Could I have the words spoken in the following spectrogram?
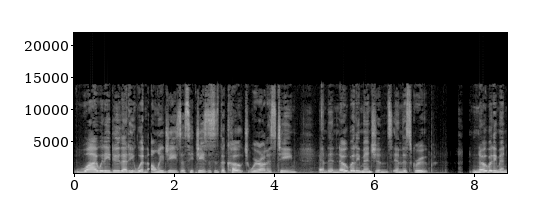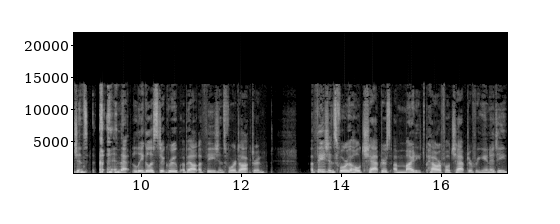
Why would he do that? He wouldn't. Only Jesus. He, Jesus is the coach. We're on his team. And then nobody mentions in this group, nobody mentions in that legalistic group about Ephesians 4 doctrine. Ephesians 4, the whole chapter, is a mighty powerful chapter for unity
